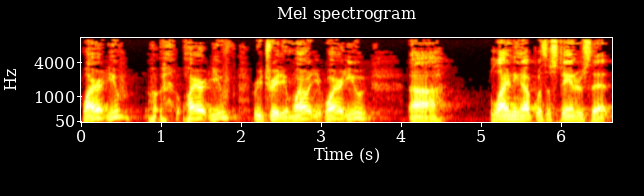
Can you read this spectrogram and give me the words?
Why aren't you? Why aren't you retreating? Why aren't you? Why aren't you uh, lining up with the standards that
